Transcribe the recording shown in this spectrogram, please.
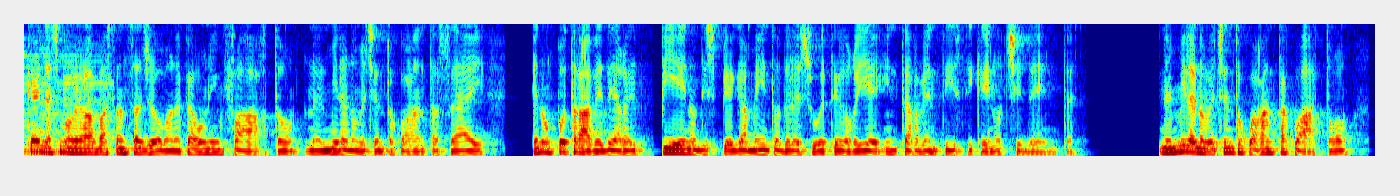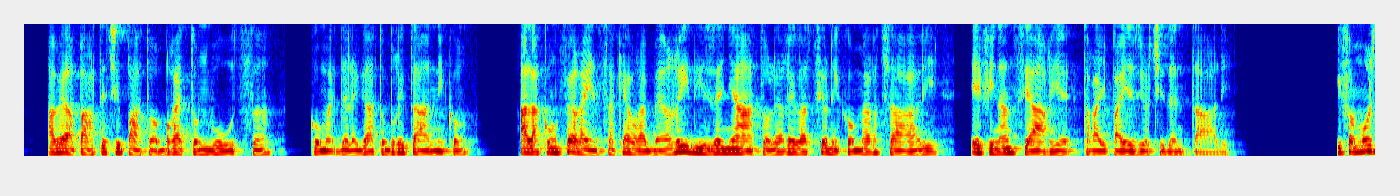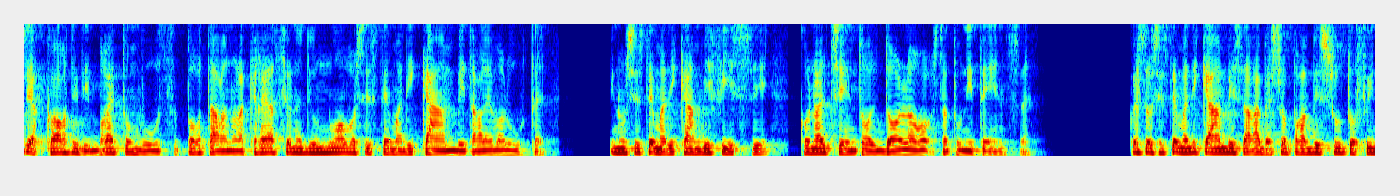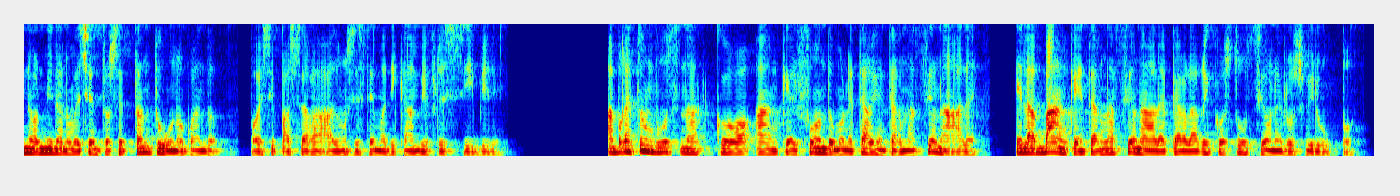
Keynes morirà abbastanza giovane per un infarto nel 1946 e non potrà vedere il pieno dispiegamento delle sue teorie interventistiche in Occidente. Nel 1944 aveva partecipato a Bretton Woods come delegato britannico alla conferenza che avrebbe ridisegnato le relazioni commerciali e finanziarie tra i paesi occidentali. I famosi accordi di Bretton Woods portarono alla creazione di un nuovo sistema di cambi tra le valute, in un sistema di cambi fissi con al centro il dollaro statunitense. Questo sistema di cambi sarebbe sopravvissuto fino al 1971, quando poi si passerà ad un sistema di cambi flessibili. A Bretton Woods nacquero anche il Fondo Monetario Internazionale e la Banca Internazionale per la Ricostruzione e lo Sviluppo.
